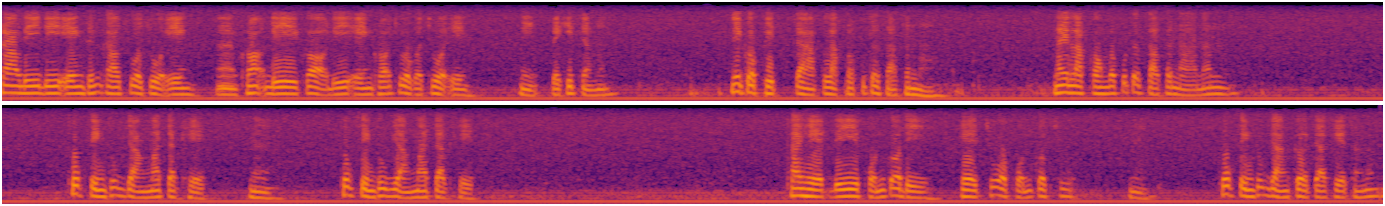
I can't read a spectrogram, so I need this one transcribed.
คราวดีดีเองถึงคราวชั่วชั่วเองอเคราะดีก็ดีเองเคราะชั่วก็ชั่วเอง นี่ ไปคิดอย่างนั้น นี่ก็ผิดจากหลักพระพุทธศาสนา ในหลักของพระพุทธศาสนานั้น ทุกสิ่งทุกอย่างมาจากเหตุนะทุกสิ่งทุกอย่างมาจากเหตุ ถ้าเหตุดีผลก็ดี เหตุชั่วผลก็ชั่วนี่ ทุกสิ่งทุกอย่างเกิดจากเหตุทั้งนั้น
